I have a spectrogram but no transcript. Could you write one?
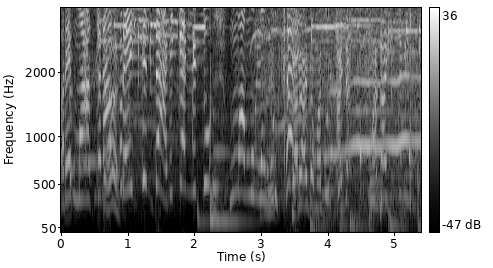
अरे माकडा फ्रेंचची दाढी काढली तू. मा- मु- मु- मूर्ख आहे. माझं- माझं.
